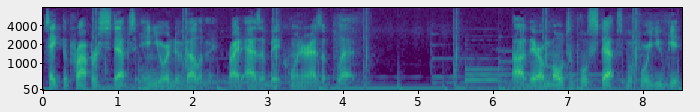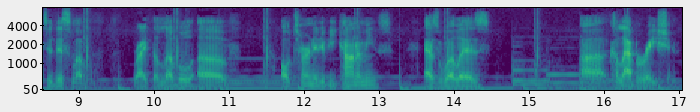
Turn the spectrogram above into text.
take the proper steps in your development, right? As a Bitcoiner, as a pleb. Uh, there are multiple steps before you get to this level, right? The level of alternative economies as well as uh, collaboration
